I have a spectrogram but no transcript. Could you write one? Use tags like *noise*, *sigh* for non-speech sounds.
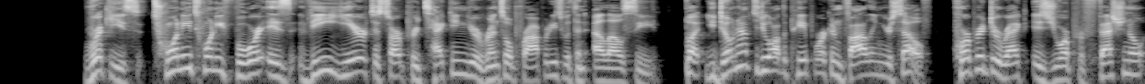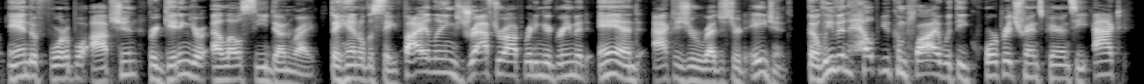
Rookies, 2024 is the year to start protecting your rental properties with an LLC. But you don't have to do all the paperwork and filing yourself. Corporate Direct is your professional and affordable option for getting your LLC done right. They handle the state filings, draft your operating agreement, and act as your registered agent. They'll even help you comply with the Corporate Transparency Act,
